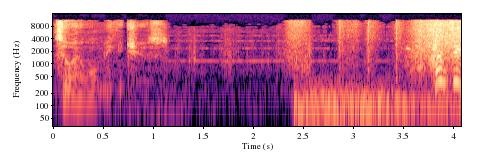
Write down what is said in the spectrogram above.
So I won't make you choose. Humpty!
